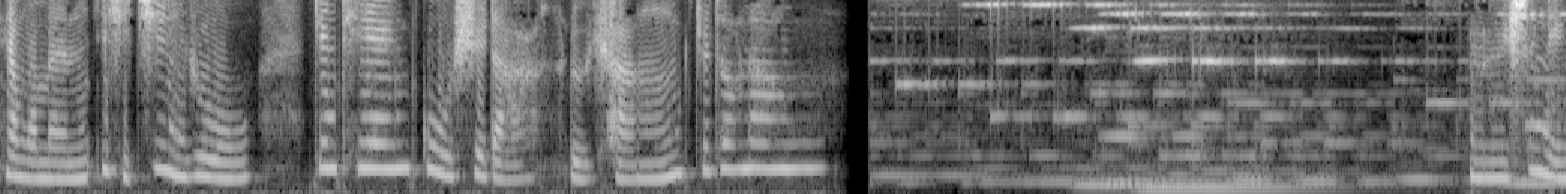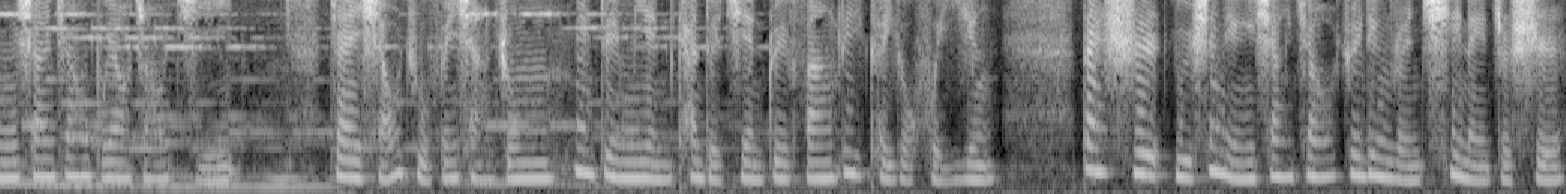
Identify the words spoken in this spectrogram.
让我们一起进入今天故事的旅程之中喽。与圣灵相交，不要着急。在小组分享中，面对面看得见对方，立刻有回应；但是与圣灵相交，最令人气馁的是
